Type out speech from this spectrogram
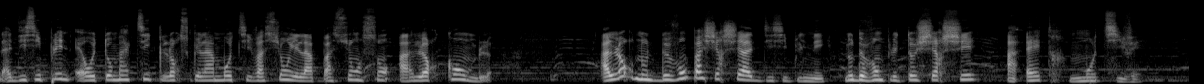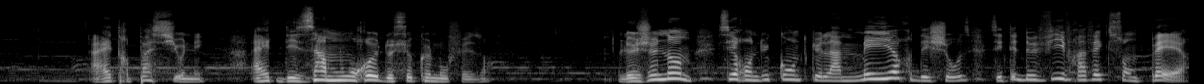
La discipline est automatique lorsque la motivation et la passion sont à leur comble. Alors nous ne devons pas chercher à discipliner, nous devons plutôt chercher à être motivés, à être passionnés, à être des amoureux de ce que nous faisons. Le jeune homme s'est rendu compte que la meilleure des choses, c'était de vivre avec son père.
